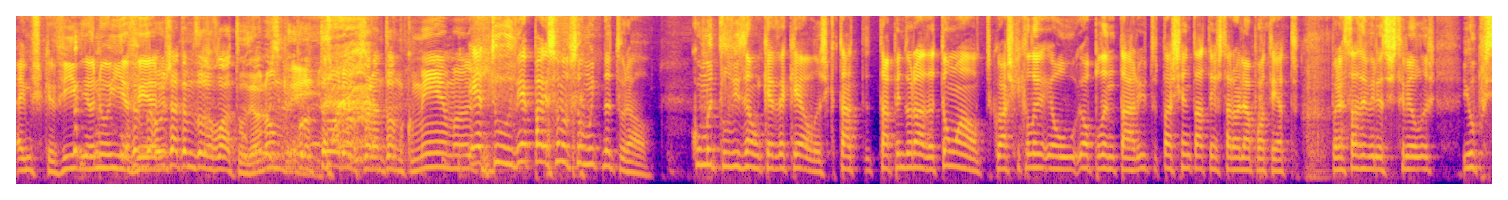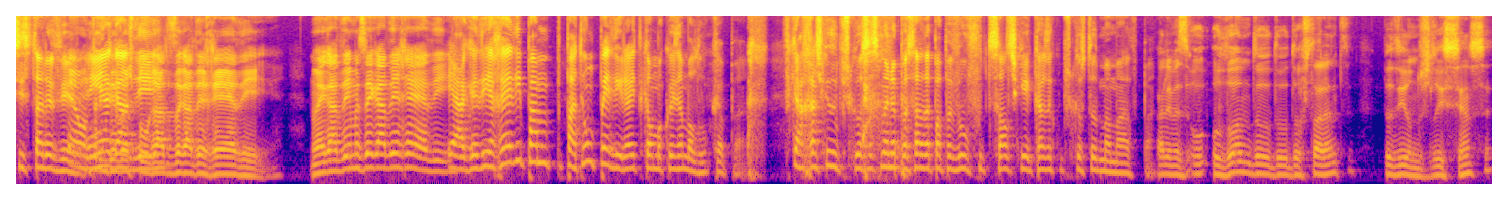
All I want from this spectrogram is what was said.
em Moscavide. Eu não ia ver. Hoje já estamos a revelar tudo. É o nome do produtor, é o restaurante onde comemos. É tudo, é pá, eu sou uma pessoa muito natural. Com uma televisão que é daquelas que está tá pendurada tão alto que eu acho que aquele é o, é o planetário, tu estás sentado, tens de estar a olhar para o teto, parece que estás a ver as estrelas. Eu preciso estar a ver É um em 32 HD. polegadas HD Ready. Não é HD, mas é HD Ready. É HD ready, pá, pá, tem um pé direito que é uma coisa maluca, pá. Fica a rasca do pescoço. A semana passada, pá, para ver o futsal, cheguei a casa com o pescoço todo mamado, pá. Olha, mas o, o dono do, do, do restaurante pediu-nos licença.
